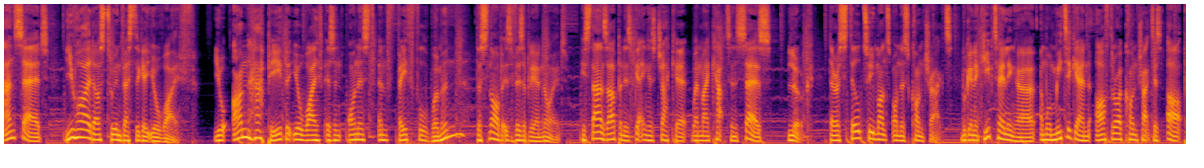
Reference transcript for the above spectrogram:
and said, You hired us to investigate your wife. You're unhappy that your wife is an honest and faithful woman? The snob is visibly annoyed. He stands up and is getting his jacket when my captain says, Look, there are still two months on this contract. We're going to keep tailing her and we'll meet again after our contract is up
